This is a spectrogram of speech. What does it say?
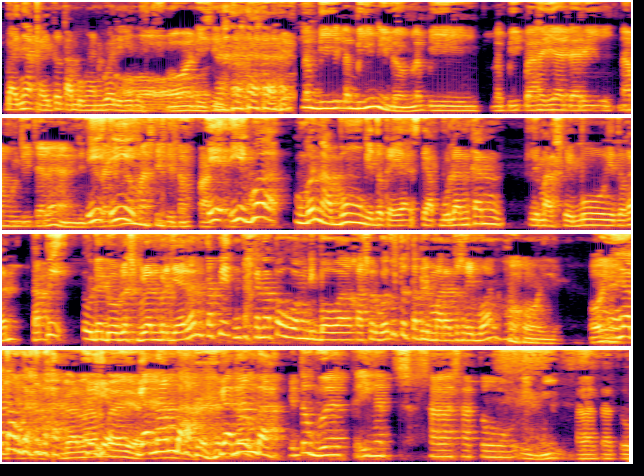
banyak ya itu tabungan gue di situ. Oh di situ. lebih lebih ini dong, lebih lebih bahaya dari nabung di celengan. Di I- celengan i- masih di tempat. Iya, iya gue gue nabung gitu kayak setiap bulan kan lima ribu gitu kan. Tapi udah 12 bulan berjalan, tapi entah kenapa uang di bawah kasur gue tuh tetap 500 ribu aja. Oh iya. Oh iya. Nggak tahu kenapa. Nggak nambah Iya, ya? Nggak nambah, nggak nambah. Itu gue keinget salah satu ini, salah satu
